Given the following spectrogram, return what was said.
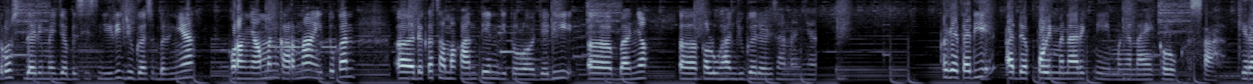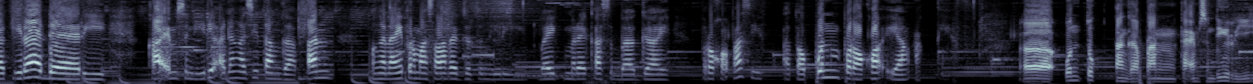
Terus dari meja besi sendiri juga sebenarnya kurang nyaman karena itu kan uh, dekat sama kantin gitu loh. Jadi uh, banyak uh, keluhan juga dari sananya. Oke, tadi ada poin menarik nih mengenai keluh kesah. Kira-kira dari KM sendiri ada nggak sih tanggapan mengenai permasalahan red sendiri, baik mereka sebagai perokok pasif ataupun perokok yang aktif? Uh, untuk tanggapan KM sendiri,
